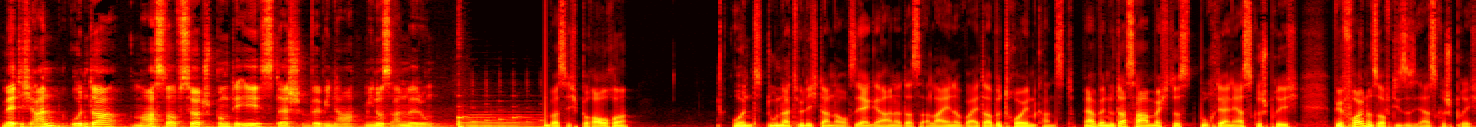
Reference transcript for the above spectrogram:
Melde dich an unter masterofsearch.de slash Webinar-Anmeldung. Was ich brauche und du natürlich dann auch sehr gerne das alleine weiter betreuen kannst. Ja, wenn du das haben möchtest, buch dir ein Erstgespräch. Wir freuen uns auf dieses Erstgespräch.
